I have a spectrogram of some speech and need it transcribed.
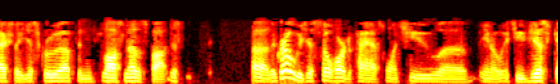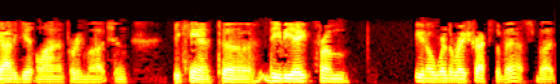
actually just screw up and lost another spot. Just uh the grove is just so hard to pass once you uh you know it's you just got to get in line pretty much and you can't uh deviate from you know where the racetrack's the best. But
